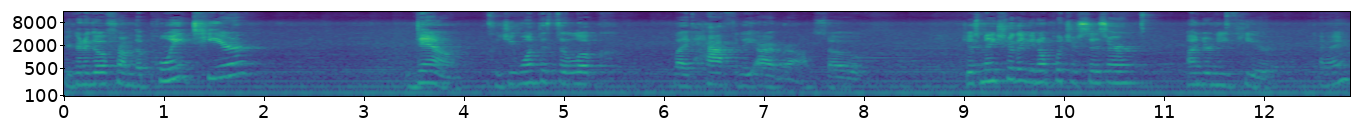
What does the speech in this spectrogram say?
You're gonna go from the point here down because you want this to look like half of the eyebrow. So just make sure that you don't put your scissor underneath here, okay?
